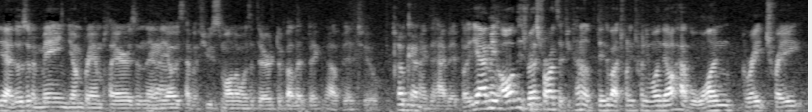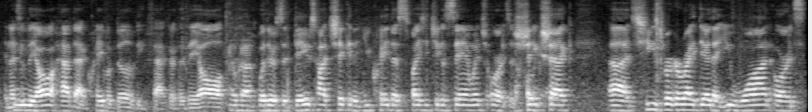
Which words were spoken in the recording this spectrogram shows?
yeah, those are the main Yum brand players, and then they always have a few smaller ones that they're developing up into. Okay. Like the Habit, but yeah, I mean, all these restaurants, if you kind of think about 2021, they all have one great trait, and that's that Mhm. they all have that craveability factor. That they all, Okay. whether it's a Dave's Hot Chicken and you crave that spicy chicken sandwich, or it's a Oh, Shake yeah. Shack uh, cheeseburger right there that you want, or it's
